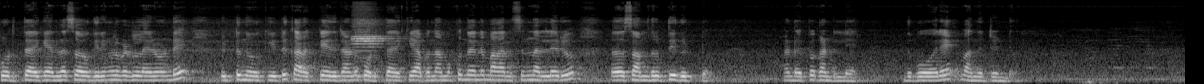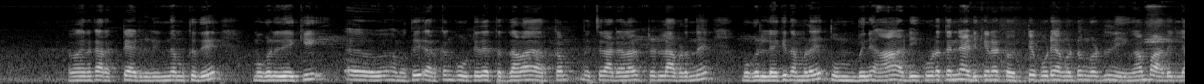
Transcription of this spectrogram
കൊടുത്തയക്കാനുള്ള സൗകര്യങ്ങൾ ഇവിടെ ഉള്ളതിനോണ്ട് ഇട്ട് നോക്കിയിട്ട് കറക്റ്റ് ചെയ്തിട്ടാണ് കൊടുത്തയക്കുക. അപ്പോൾ നമുക്കും തന്നെ മനസ്സിന് നല്ലൊരു സംതൃപ്തി കിട്ടും. കണ്ടോ? ഇപ്പോൾ കണ്ടില്ലേ? ഇതുപോലെ വന്നിട്ടുണ്ട്. അപ്പോൾ അങ്ങനെ കറക്റ്റായിട്ട് കിട്ടും ഇനി നമുക്കിത് മുകളിലേക്ക് നമുക്ക് ഇറക്കം കൂട്ടിയത് എത്രത്തോളം ഇറക്കം വെച്ച് അടയാളം ഇട്ടിട്ടുള്ള അവിടെ നിന്ന് മുകളിലേക്ക് നമ്മൾ തുമ്പിന് ആ അടി കൂടെ തന്നെ അടിക്കണം കേട്ടോ. ഒറ്റ പൊടി അങ്ങോട്ടും ഇങ്ങോട്ടും നീങ്ങാൻ പാടില്ല.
